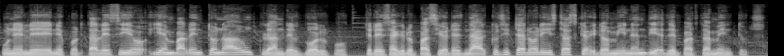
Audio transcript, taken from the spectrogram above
un ELN fortalecido y envalentonado un clan del Golfo, tres agrupaciones narcos y terroristas que hoy dominan 10 departamentos.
